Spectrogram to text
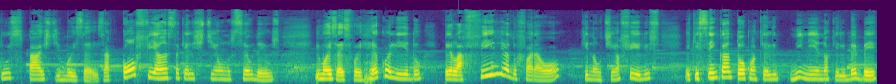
dos pais de Moisés, a confiança que eles tinham no seu Deus. E Moisés foi recolhido pela filha do Faraó, que não tinha filhos, e que se encantou com aquele menino, aquele bebê,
